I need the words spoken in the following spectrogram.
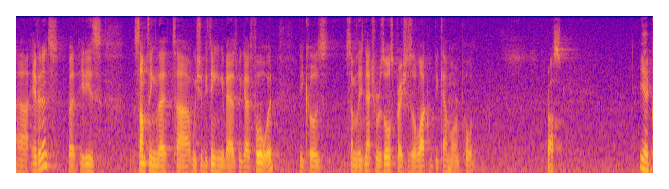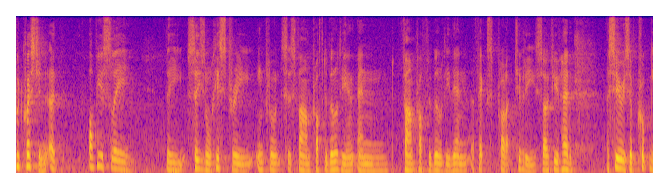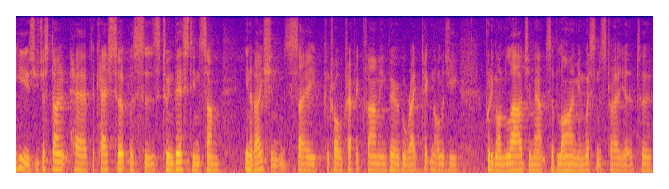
uh, evidence, but it is something that uh, we should be thinking about as we go forward because some of these natural resource pressures are likely to become more important. Ross. Yeah, good question. Uh, obviously, the seasonal history influences farm profitability, and, and, farm profitability then affects productivity. So, if you've had a series of crook years, you just don't have the cash surpluses to invest in some innovations, say controlled traffic farming, variable rate technology, putting on large amounts of lime in Western Australia to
